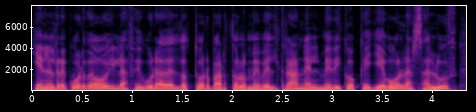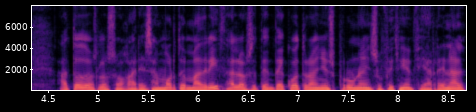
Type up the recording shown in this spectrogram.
Y en el recuerdo hoy la figura del doctor Bartolomé Beltrán, el médico que llevó la salud a todos los hogares. Ha muerto en Madrid a los 74 años por una insuficiencia renal.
